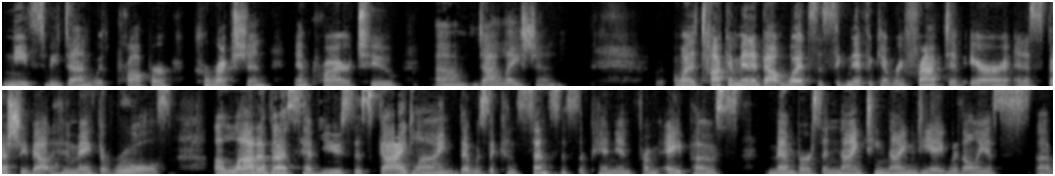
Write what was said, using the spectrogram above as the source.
needs to be done with proper correction and prior to um, dilation. I want to talk a minute about what's a significant refractive error and especially about who made the rules. A lot of us have used this guideline that was a consensus opinion from AAPOS members in 1998 with only a, a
